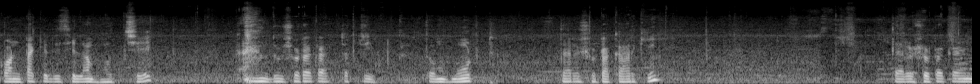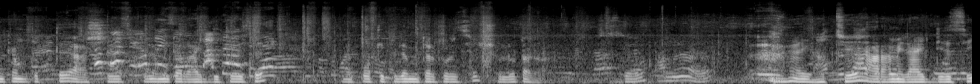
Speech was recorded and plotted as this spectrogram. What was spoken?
কন্টাকে দিছিলাম হচ্ছে দুশো টাকা একটা ট্রিপ তো মোট তেরোশো টাকা আর কি। তেরোশো টাকা ইনকাম করতে আশি কিলোমিটার রাইড দিতে হয়েছে। আর প্রতি কিলোমিটার পড়েছে ষোলো টাকা। তো এই হচ্ছে, আর আমি রাইড দিয়েছি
